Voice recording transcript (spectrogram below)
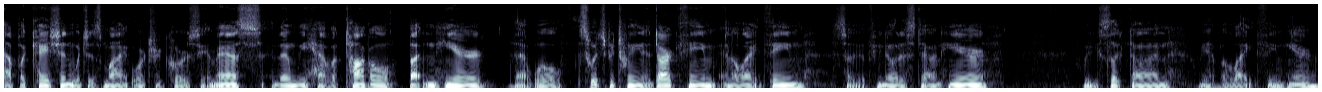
application, which is my Orchard Core CMS. And then we have a toggle button here that will switch between a dark theme and a light theme. So if you notice down here, we select on we have a light theme here.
